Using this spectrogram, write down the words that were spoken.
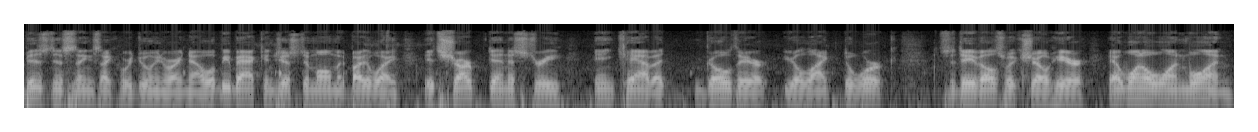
business things like we're doing right now. We'll be back in just a moment. By the way, it's Sharp Dentistry in Cabot. Go there, you'll like the work. It's the Dave Elswick Show here at 1011,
